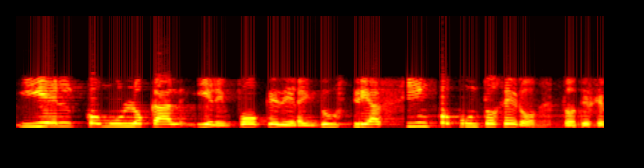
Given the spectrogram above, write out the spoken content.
y el común local y el enfoque de la industria 5.0 donde se,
